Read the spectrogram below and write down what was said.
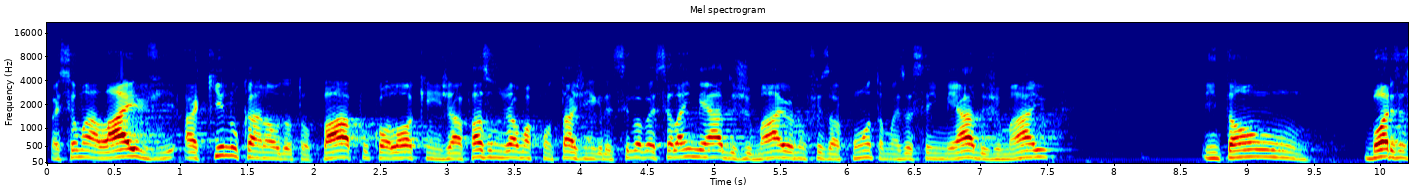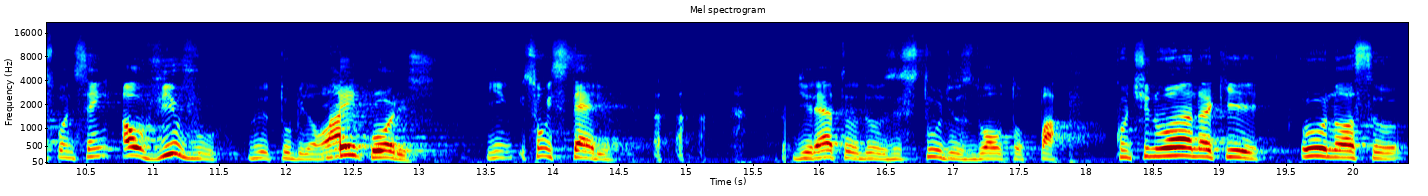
vai ser uma live aqui no canal do Autopapo. Coloquem já, façam já uma contagem regressiva. Vai ser lá em meados de maio, eu não fiz a conta, mas vai ser em meados de maio. Então, Boris Responde 100 ao vivo no YouTube lá. em cores. E som estéreo. Direto dos estúdios do Autopapo. Continuando aqui o nosso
